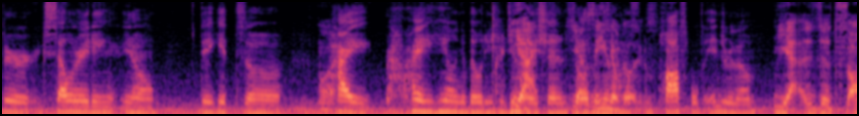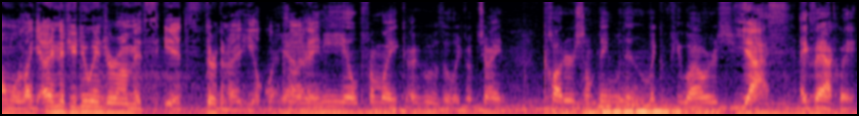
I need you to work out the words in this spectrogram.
they're accelerating. You know, they get uh, high high healing abilities, regeneration, so yes, it makes it almost abilities. impossible to injure them. Yeah, it's, it's almost like, and if you do injure them, it's it's they're gonna heal quick. Yeah, so I they- mean, he healed from like uh, what was it, like a giant cut or something within like a few hours. yes, exactly.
